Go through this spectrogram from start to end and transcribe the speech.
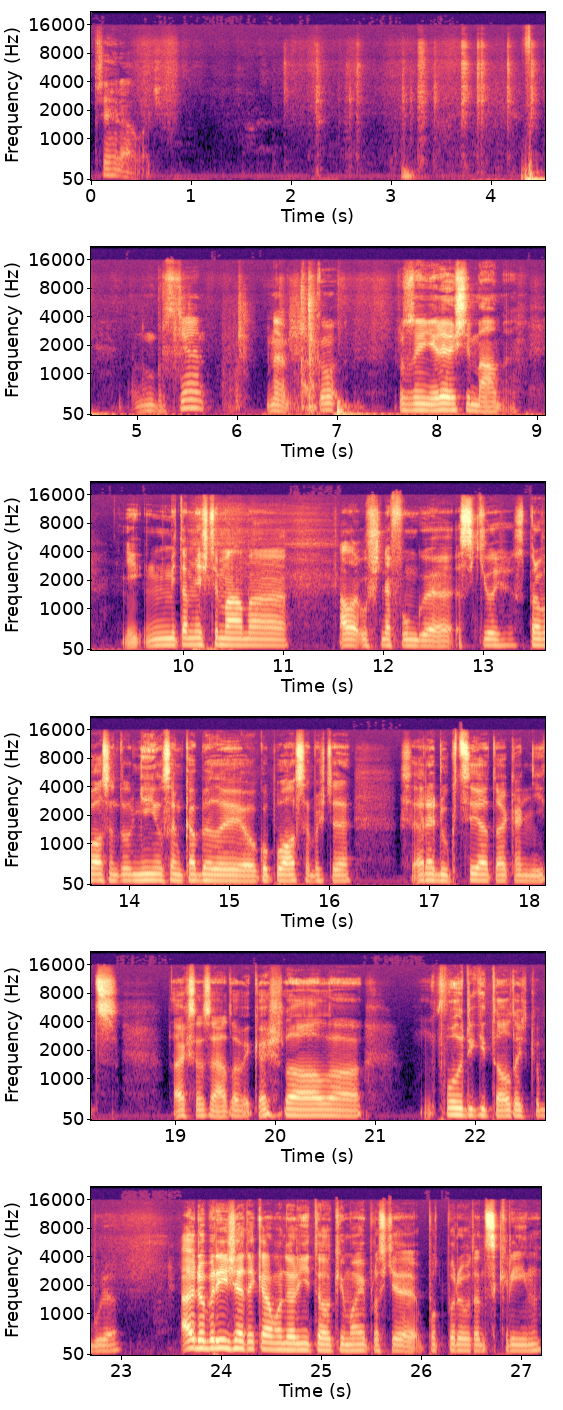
přehrávač. No prostě, ne, jako, prostě někde ještě máme. My tam ještě máme, ale už nefunguje. Stíl, zpravoval jsem to, měnil jsem kabely, jo, kupoval jsem ještě redukci a tak a nic. Tak jsem se na to vykašlal a full digital teďka bude. A je dobrý, že teďka moderní telky mají prostě podporují ten screen.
